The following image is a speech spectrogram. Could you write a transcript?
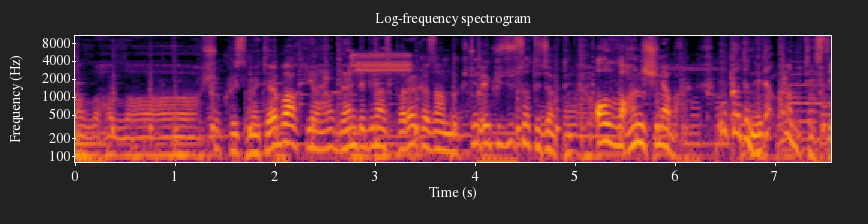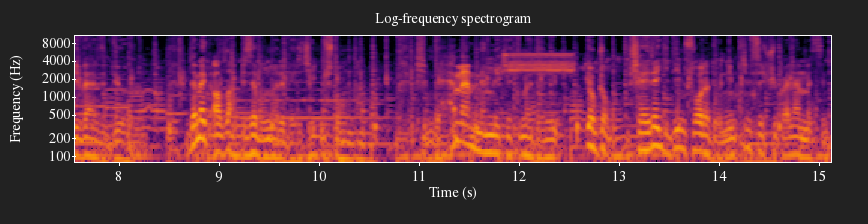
Allah Allah şu kısmete bak ya. Ben de biraz para kazanmak için öküzü satacaktım. Allah'ın işine bak. Bu kadın neden bana bu testiyi verdi diyordum. Demek Allah bize bunları verecekmiş de ondan. Şimdi hemen memleketime döneyim. Yok yok şehre gideyim sonra döneyim. Kimse şüphelenmesin.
